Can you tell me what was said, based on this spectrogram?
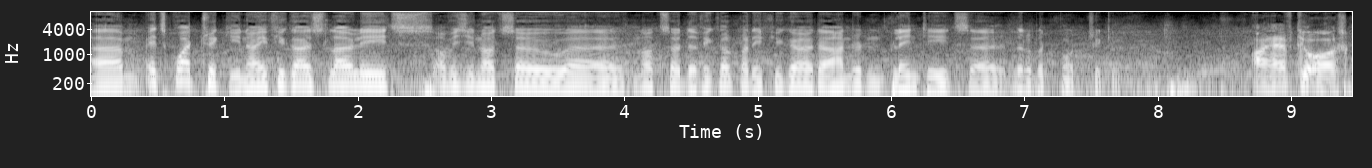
um, it's quite tricky. You know, if you go slowly, it's obviously not so uh, not so difficult. But if you go at 100 and plenty, it's a little bit more tricky. I have to ask,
